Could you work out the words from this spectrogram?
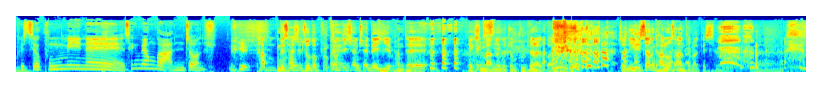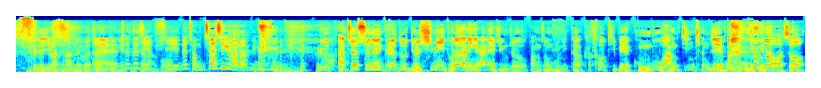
글쎄요 국민의 생명과 안전을 담보. 근데 사실 저도 full 컨디션 최대집한테 백신 맞는 거 좀 불편할 것 같아요. 저는 일선 간호사한테 맞겠습니다. 네. 최대집한테 맞는 건 저는 네, 굉장히 최대집 불편하고. 씨는 정치하시기 바랍니다. 그리고 안철수는 그래도 열심히 돌아다니긴 하네요. 지금 저 방송 보니까 카카오 TV에 공부왕찐천재 홍진경이 나와서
